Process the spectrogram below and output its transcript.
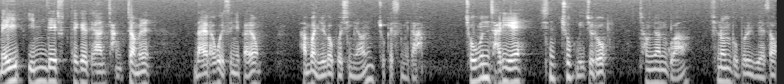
매입 임대주택에 대한 장점을 나열하고 있으니까요. 한번 읽어보시면 좋겠습니다. 좁은 자리에 신축 위주로 청년과 신혼부부를 위해서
